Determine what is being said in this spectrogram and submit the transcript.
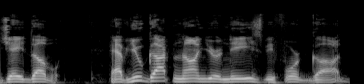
J.W. Have you gotten on your knees before God?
